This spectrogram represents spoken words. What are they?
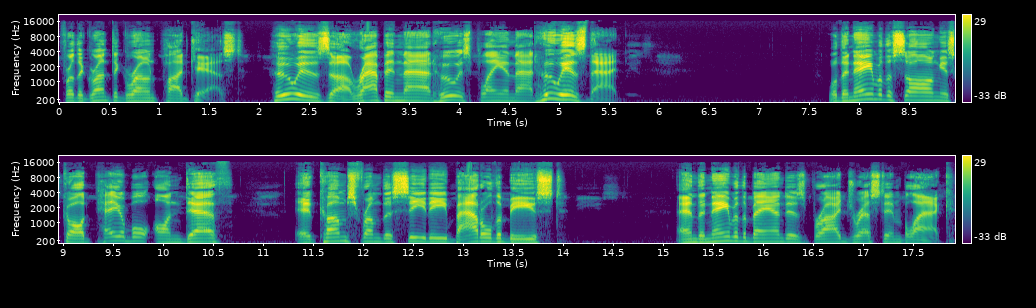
for the Grunt to Groan podcast? Who is uh, rapping that? Who is playing that? Who is that? Well, the name of the song is called Payable on Death. It comes from the CD Battle the Beast. And the name of the band is Bride Dressed in Black.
